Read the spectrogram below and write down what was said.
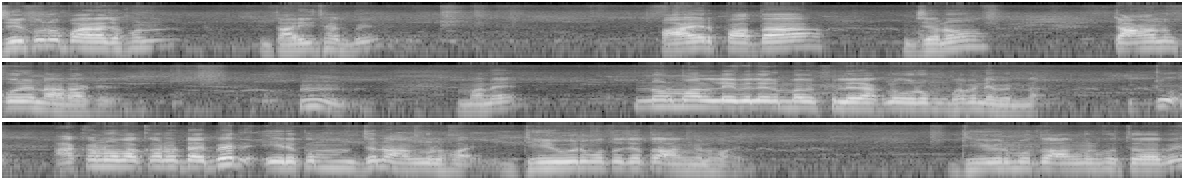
যে কোনো পায়রা যখন দাঁড়িয়ে থাকবে, পায়ের পাতা যেন টান করে না রাখে। হুম মানে নর্মাল লেভেলের ভাবে ফেলে রাখলে ওরকমভাবে নেবেন না। একটু আঁকানো বাঁকানো টাইপের এরকম যেন আঙুল হয়, ঢেউয়ের মতো যত আঙুল হয়, ঢেউয়ের মতো আঙুল হতে হবে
